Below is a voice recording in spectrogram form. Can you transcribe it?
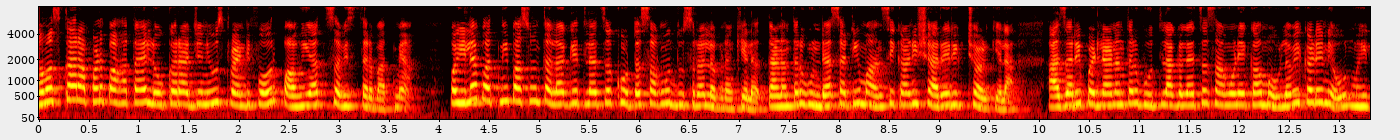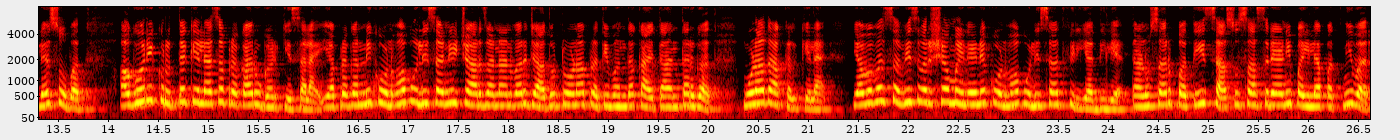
नमस्कार आपण पाहताय लोकराज्य न्यूज ट्वेंटी फोर पाहुयात सविस्तर बातम्या. पहिल्या पत्नीपासून तलाक घेतल्याचं खोटं सांगून दुसरं लग्न केलं. त्यानंतर हुंड्यासाठी मानसिक आणि शारीरिक छळ केला. आजारी पडल्यानंतर भूत लागल्याचं सांगून एका मौलवीकडे नेऊन महिलेसोबत अघोरी कृत्य केल्याचा प्रकार उघडकीस आलाय या प्रकरणी कोंढवा पोलिसांनी चार जणांवर जादूटोणा प्रतिबंध कायद्याअंतर्गत गुन्हा दाखल केलाय. याबाबत सव्वीस वर्षीय महिलेने कोंढवा पोलिसात फिर्याद दिली आहे. त्यानुसार पती सासू सासरे आणि पहिल्या पत्नीवर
